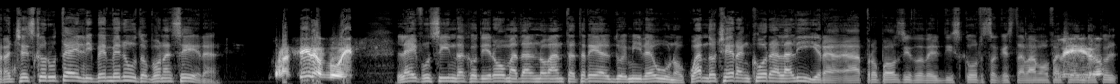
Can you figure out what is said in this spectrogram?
Francesco Rutelli, benvenuto, buonasera. Buonasera a voi. Lei fu sindaco di Roma dal 93 al 2001, quando c'era ancora la lira, a proposito del discorso che stavamo facendo col,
